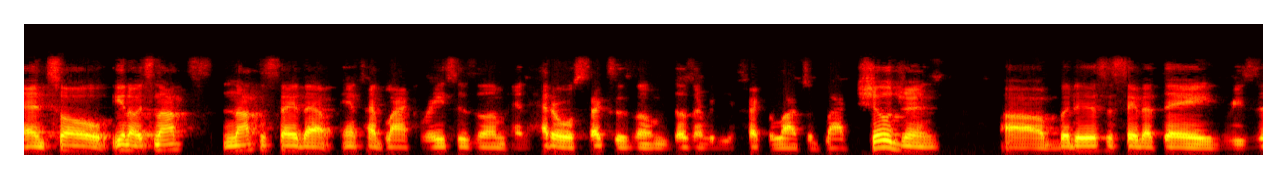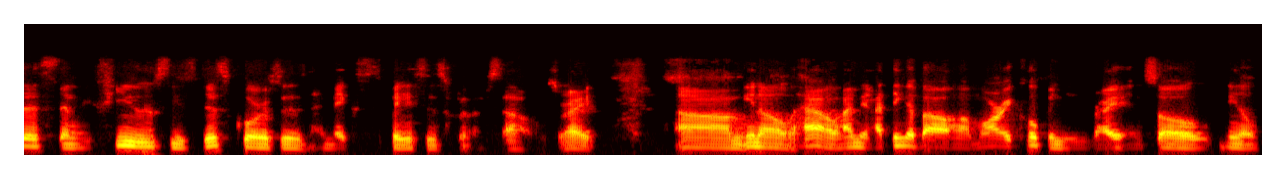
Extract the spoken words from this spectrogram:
and so, you know, it's not not to say that anti-black racism and heterosexism doesn't really affect the lives of black children, uh, but it is to say that they resist and refuse these discourses and make spaces for themselves, right? Um, you know, how I mean, I think about uh, Mari Copeny, right? And so, you know,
